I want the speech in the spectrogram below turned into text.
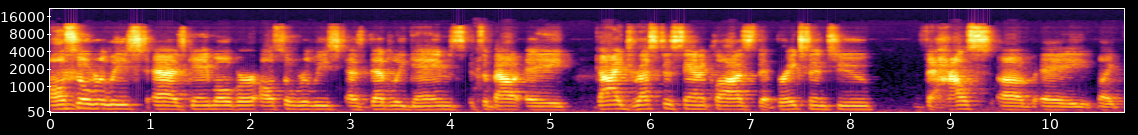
Also released as Game Over, also released as Deadly Games. It's about a guy dressed as Santa Claus that breaks into the house of a like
